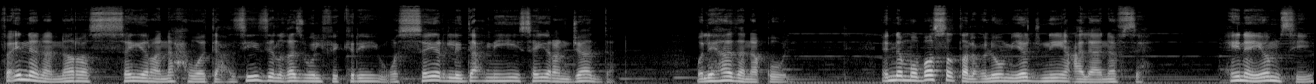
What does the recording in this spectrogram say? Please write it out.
فإننا نرى السير نحو تعزيز الغزو الفكري والسير لدعمه سيرا جادا. ولهذا نقول إن مبسط العلوم يجني على نفسه حين يمسي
